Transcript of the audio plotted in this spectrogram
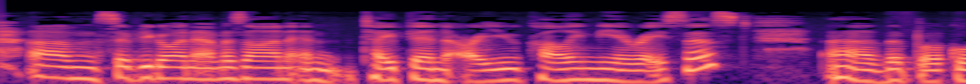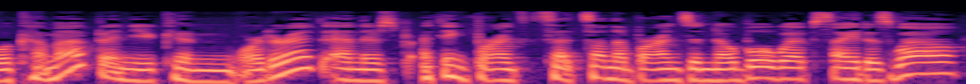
um, so if you go on Amazon and type in, Are you calling me a racist? Uh, the book will come up and you can order it. And there's, I think, Barnes, it's on the Barnes and Noble website as well.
